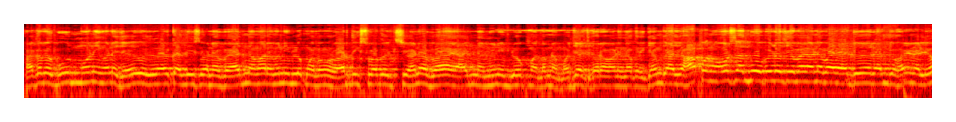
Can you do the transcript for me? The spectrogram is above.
હા તમે ગુડ મોર્નિંગ અને જય દ્વારકાધીશ. અને ભાઈ આજના મારા મિની બ્લોકમાં તમારું હાર્દિક સ્વાગત છે. અને ભાઈ આજના મિની બ્લોકમાં તમને મજા જ કરાવવાની નકરી. કેમ કે આજે પણ વરસાદ બહુ પડ્યો છે ભાઈ. અને ભાઈ આજે રાખજો ફાઇનલી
